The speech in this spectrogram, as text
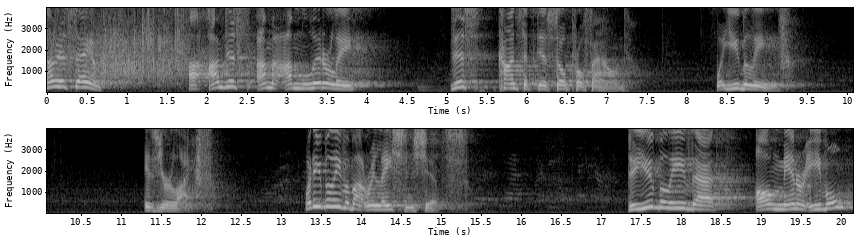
I'm just saying, I'm just, I'm, I'm literally, this concept is so profound. What you believe is your life. What do you believe about relationships? Do you believe that all men are evil?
